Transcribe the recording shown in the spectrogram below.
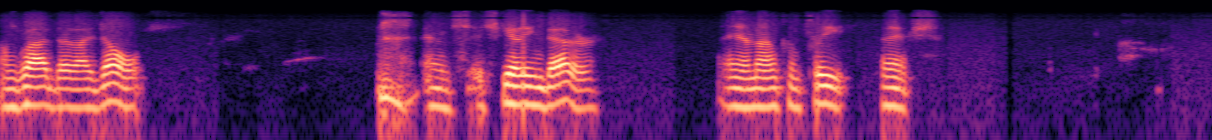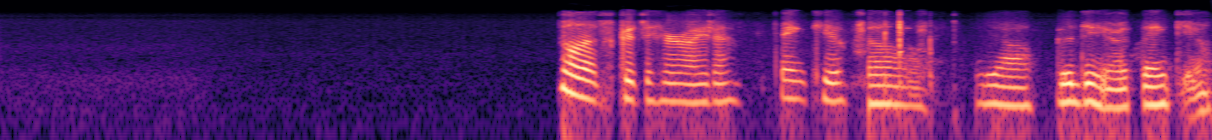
I'm glad that I don't. And it's, it's getting better. And I'm complete. Thanks. Oh, that's good to hear, Ida. Thank you. Oh, yeah. Good to hear. Thank you.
